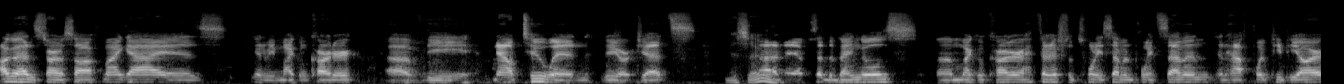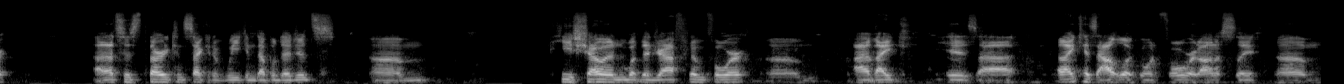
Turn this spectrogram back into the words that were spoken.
I'll go ahead and start us off. My guy is gonna be Michael Carter of the now two-win New York Jets. Yes, sir. Uh, they upset the Bengals. Um, Michael Carter finished with 27.7 and half point PPR. Uh, that's his third consecutive week in double digits. Um, he's showing what they drafted him for. Um, I like his uh, I like his outlook going forward. Honestly, um,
